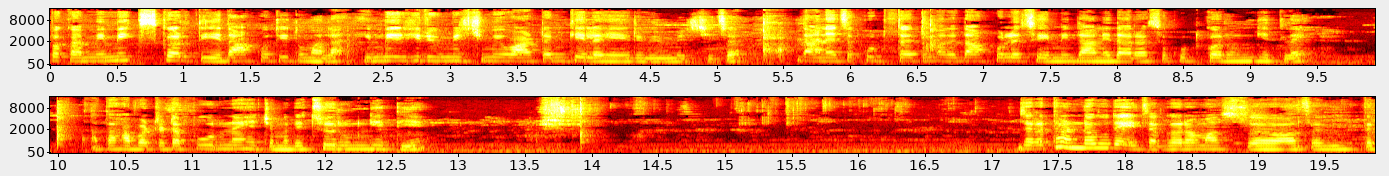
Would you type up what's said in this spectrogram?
बघा मी मिक्स करते दाखवते तुम्हाला. ही मिर हिरवी मिरची मी वाटण केलं आहे हिरवी मिरचीचं. दाण्याचं कूट तर तुम्हाला दाखवलंच आहे. मी दाणेदार असं कूट करून घेतलं आहे आता हा बटाटा पूर्ण ह्याच्यामध्ये चुरून घेते जरा थंड होऊ द्यायचा. गरम अस असेल तर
